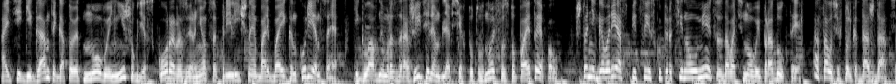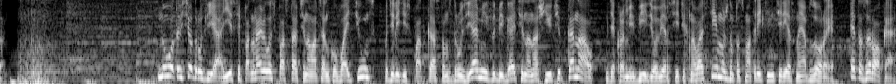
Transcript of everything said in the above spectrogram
IT-гиганты готовят новую нишу, где скоро развернется приличная борьба и конкуренция. И главным раздражителем для всех тут вновь выступает Apple. Что не говоря, спецы из Купертино умеют создавать новые продукты. Осталось их только дождаться. Ну вот и все, друзья. Если понравилось, поставьте нам оценку в iTunes, поделитесь подкастом с друзьями и забегайте на наш YouTube-канал, где кроме видео-версии этих новостей можно посмотреть интересные обзоры. Это Зерока.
